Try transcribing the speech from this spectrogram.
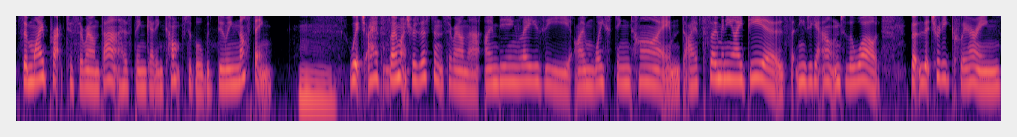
So my practice around that has been getting comfortable with doing nothing. Mm. Which I have so much resistance around that. I'm being lazy. I'm wasting time. I have so many ideas that need to get out into the world. But literally clearing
